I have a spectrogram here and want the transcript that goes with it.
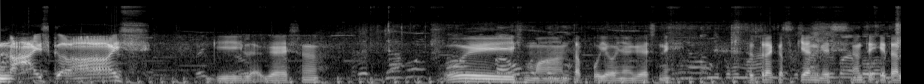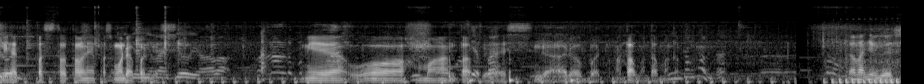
nice guys. Gila guys. Nah. Wih, mantap puyaunya guys nih. Setrek kesekian guys. Nanti kita lihat pas totalnya pas mau dapat guys. Ini ya, wah mantap guys. Nggak ada obat. Mantap, mantap, mantap. Lanjut guys.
